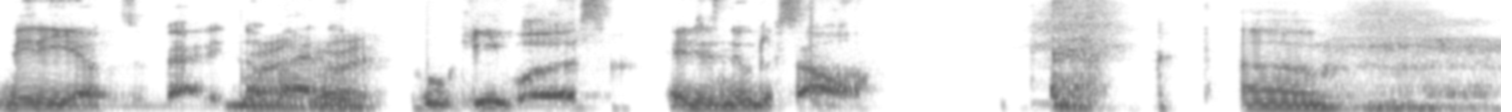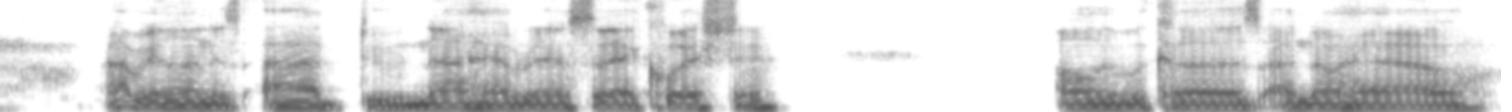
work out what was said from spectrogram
videos about it. Right, Nobody knew who he was. They just knew the song. Um, I'll be honest, I do not have the answer to that question. Only because I know how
